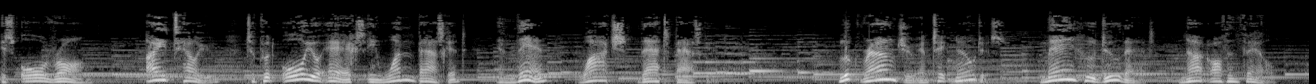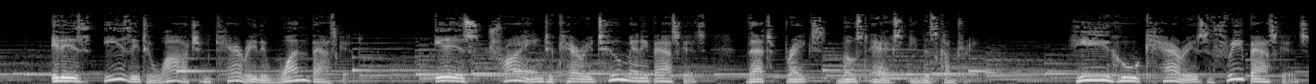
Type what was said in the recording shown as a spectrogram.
It's all wrong. I tell you to put all your eggs in one basket and then watch that basket. Look round you and take notice. Men who do that not often fail. It is easy to watch and carry the one basket. It is trying to carry too many baskets that breaks most eggs in this country. He who carries three baskets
